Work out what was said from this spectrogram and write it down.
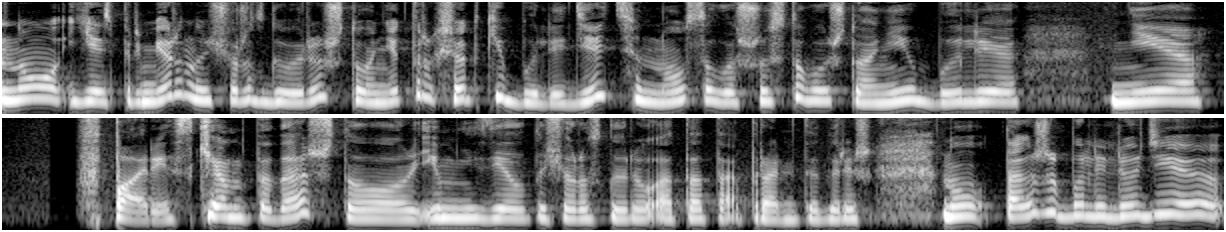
Но есть пример, но еще раз говорю, что у некоторых все-таки были дети, но соглашусь с тобой, что они были не в паре с кем-то, да, что им не сделают, еще раз говорю, а-та-та, правильно ты говоришь. Ну, также были люди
